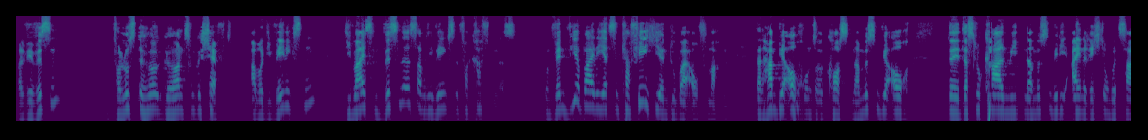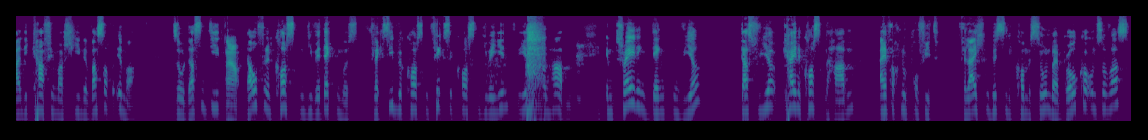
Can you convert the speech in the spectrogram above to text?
Weil wir wissen, Verluste gehören zum Geschäft. Aber die wenigsten, die meisten wissen es, aber die wenigsten verkraften es. Und wenn wir beide jetzt ein Café hier in Dubai aufmachen, dann haben wir auch unsere Kosten. Da müssen wir auch das Lokal mieten, da müssen wir die Einrichtung bezahlen, die Kaffeemaschine, was auch immer. So, das sind die ja. laufenden Kosten, die wir decken müssen. Flexible Kosten, fixe Kosten, die wir jeden, jeden Fall haben. Im Trading denken wir, dass wir keine Kosten haben, einfach nur Profit. Vielleicht ein bisschen die Kommission beim Broker und sowas,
